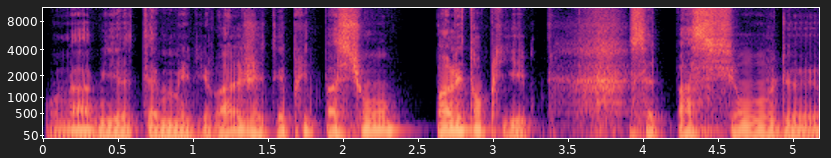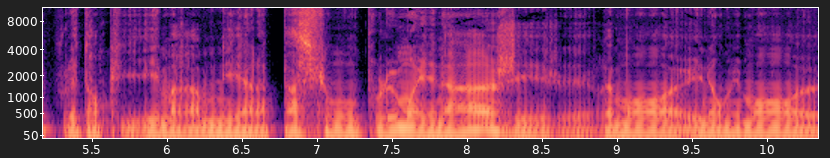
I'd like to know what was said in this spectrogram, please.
qu'on a mis le thème médiéval, j'ai été pris de passion par les Templiers. Cette passion de, pour les Templiers m'a ramené à la passion pour le Moyen Âge et j'ai vraiment euh, énormément euh,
